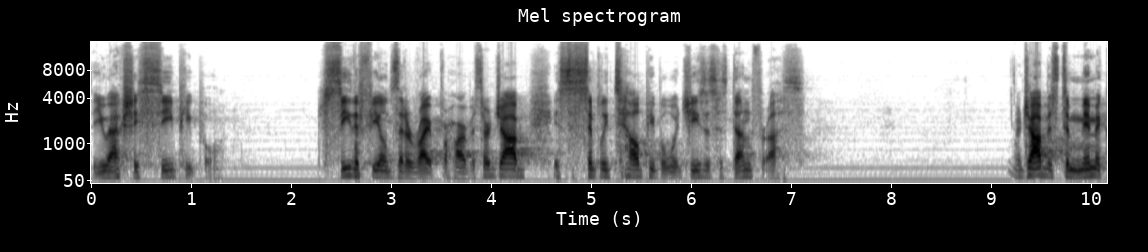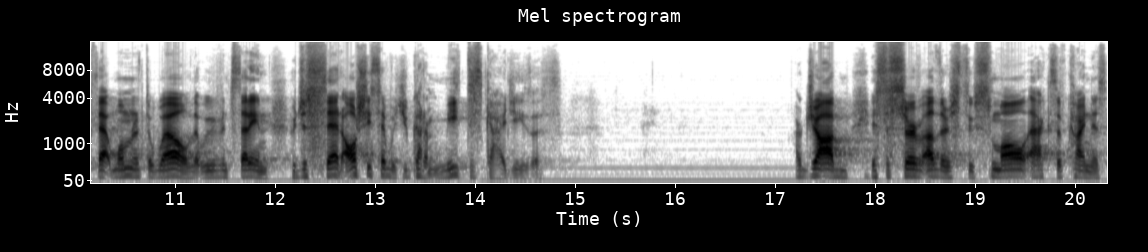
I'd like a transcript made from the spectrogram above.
that you actually see people, see the fields that are ripe for harvest. Our job is to simply tell people what Jesus has done for us. Our job is to mimic that woman at the well that we've been studying who just said, all she said was, You've got to meet this guy, Jesus. Our job is to serve others through small acts of kindness,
